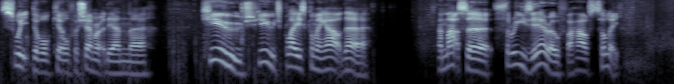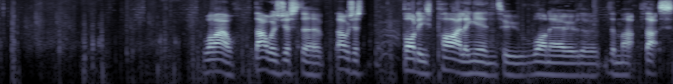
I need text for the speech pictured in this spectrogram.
sweet double kill for Shema at the end there. Huge, huge plays coming out there. And that's a 3 0 for House Tully. Wow, that was just uh, that was just bodies piling into one area of the, the map. That's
